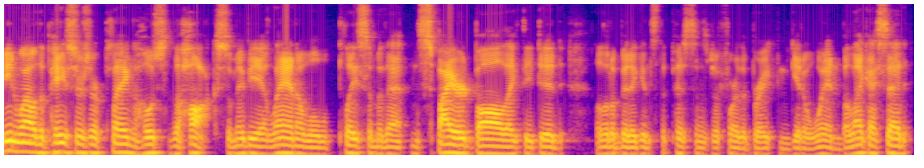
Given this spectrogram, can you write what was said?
Meanwhile, the Pacers are playing host to the Hawks, so maybe Atlanta will play some of that inspired ball like they did a little bit against the Pistons before the break and get a win. But like I said,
